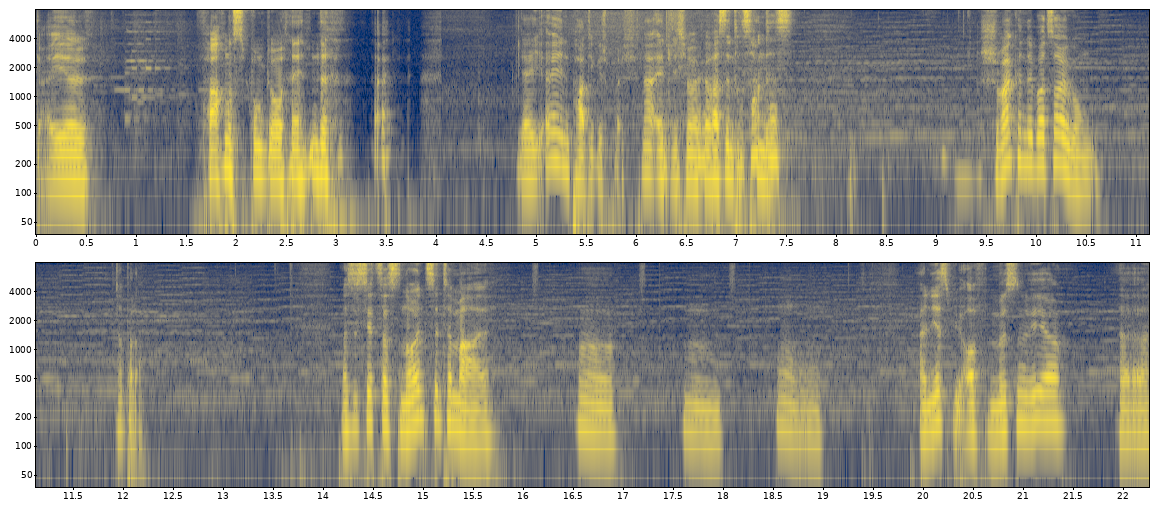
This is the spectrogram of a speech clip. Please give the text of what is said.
Geil. Erfahrungspunkte ohne Ende. Yay, ein Partygespräch. Na, endlich mal wieder was Interessantes. Schwankende Überzeugung. Hoppala. Was ist jetzt das 19. Mal? Hm. Hm. Hm. Agnes, wie oft müssen wir? Äh.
